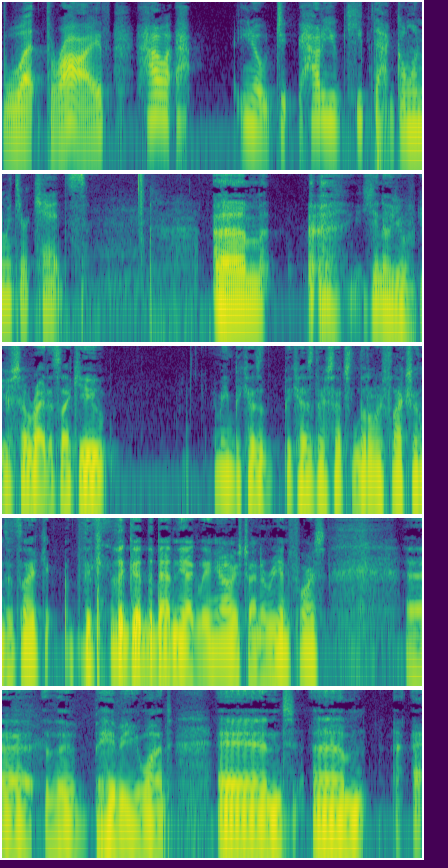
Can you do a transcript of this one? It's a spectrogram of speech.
let thrive. How, you know, do, how do you keep that going with your kids? Um, you know, you're you're so right. It's like you. I mean, because because they're such little reflections, it's like the the good, the bad, and the ugly, and you're always trying to reinforce uh, the behavior you want. And um, I, I-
